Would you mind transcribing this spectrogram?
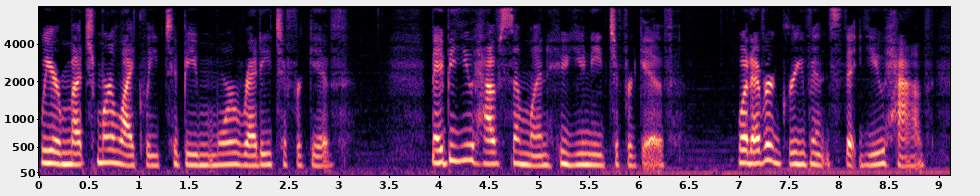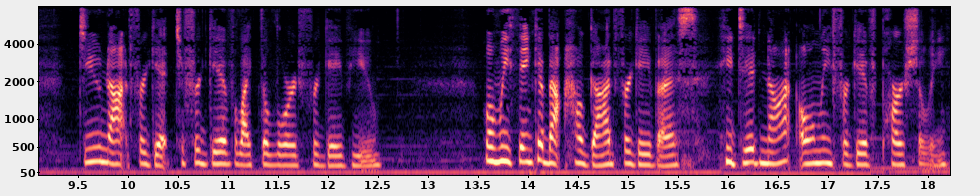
we are much more likely to be more ready to forgive. Maybe you have someone who you need to forgive. Whatever grievance that you have, do not forget to forgive like the Lord forgave you. When we think about how God forgave us, He did not only forgive partially,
